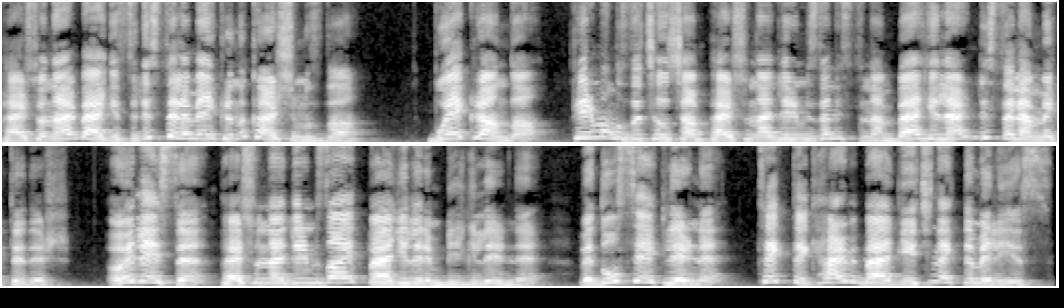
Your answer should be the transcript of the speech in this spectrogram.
Personel belgesi listeleme ekranı karşımızda. Bu ekranda firmamızda çalışan personellerimizden istenen belgeler listelenmektedir. Öyleyse personellerimize ait belgelerin bilgilerini ve dosya eklerini tek tek her bir belge için eklemeliyiz.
